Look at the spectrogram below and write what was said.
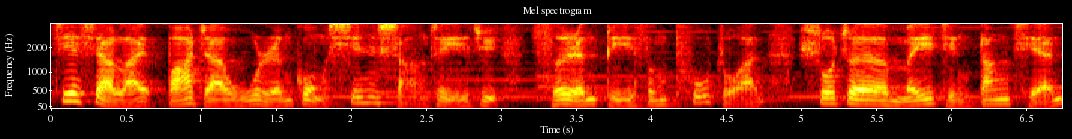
接下来“把盏无人共欣赏”这一句，词人笔锋突转，说这美景当前，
